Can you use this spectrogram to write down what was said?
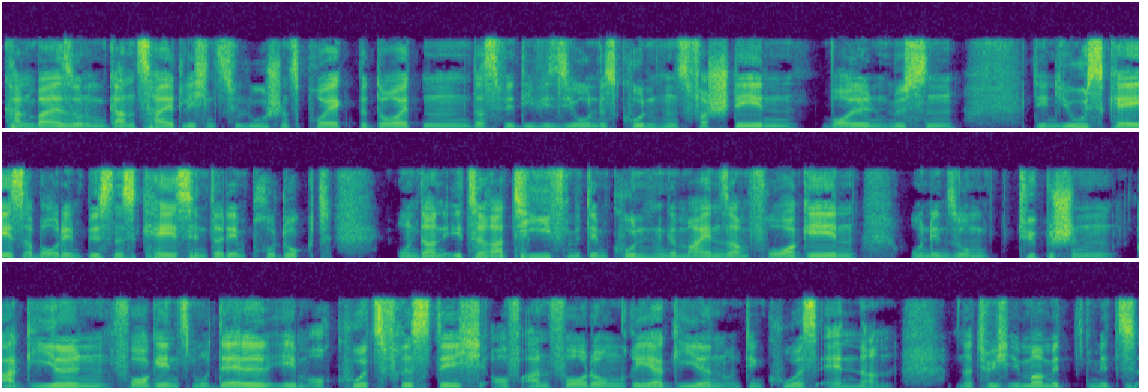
kann bei so einem ganzheitlichen Solutions-Projekt bedeuten, dass wir die Vision des Kundens verstehen wollen müssen, den Use Case, aber auch den Business Case hinter dem Produkt und dann iterativ mit dem Kunden gemeinsam vorgehen und in so einem typischen agilen Vorgehensmodell eben auch kurzfristig auf Anforderungen reagieren und den Kurs ändern. Natürlich immer mit, mit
